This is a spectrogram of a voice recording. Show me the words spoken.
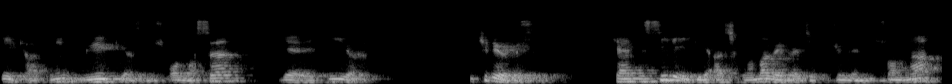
ilk harfinin büyük yazılmış olması gerekiyor. İki diyoruz. Kendisiyle ilgili açıklama verilecek cümlenin sonuna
